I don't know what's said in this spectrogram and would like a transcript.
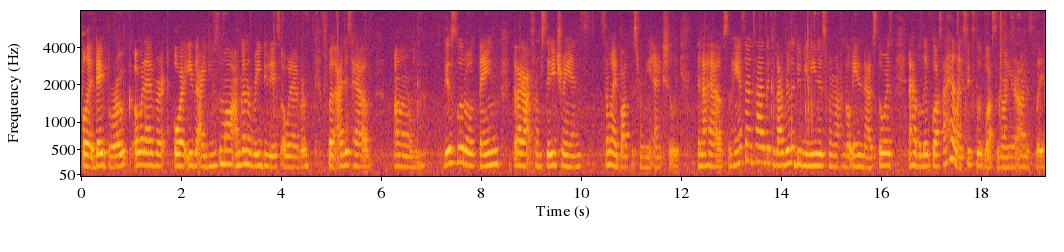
but they broke or whatever or either i used them all. I'm gonna redo this or whatever. But i just have um this little thing that i got from Citi Trends. Somebody bought this for me actually. Then I have some hand sanitizer because I really do be needing this when I go in and out of stores. I have a lip gloss. I had like six lip glosses on here, honestly.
